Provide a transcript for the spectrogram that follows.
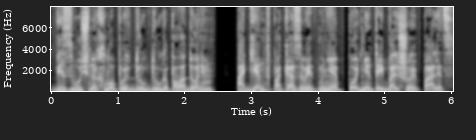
беззвучно хлопают друг друга по ладоням. Агент показывает мне поднятый большой палец.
